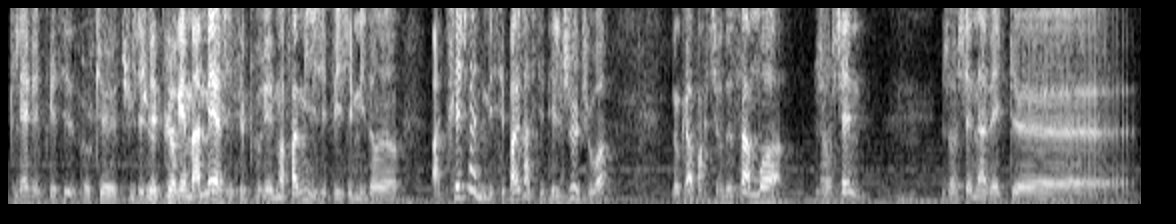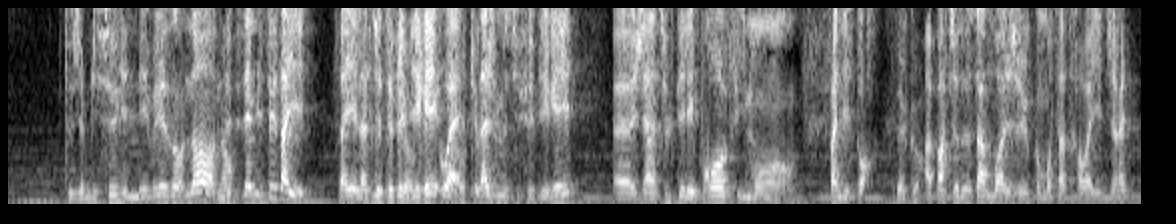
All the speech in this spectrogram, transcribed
claire et précise. Ok, tu, J'ai tu fait pleurer ma mère, j'ai fait pleurer ma famille, j'ai fait, j'ai mis dans à très jeune, mais c'est pas grave, c'était le jeu, tu vois. Donc à partir de ça, moi, j'enchaîne, Mhm. j'enchaîne avec euh, Deuxième lycée une livraison. Non, Non. le deuxième lycée, ça y est, ça y est, là je me suis fait virer. Ouais, là je me suis fait virer. euh, j'ai insulté les profs, ils m'ont fin de l'histoire. D'accord. À partir de ça, moi, je commence à travailler direct.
